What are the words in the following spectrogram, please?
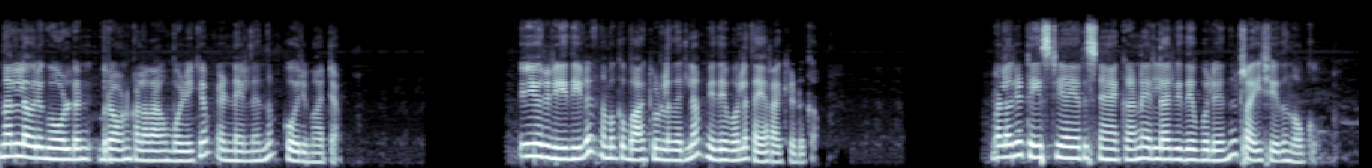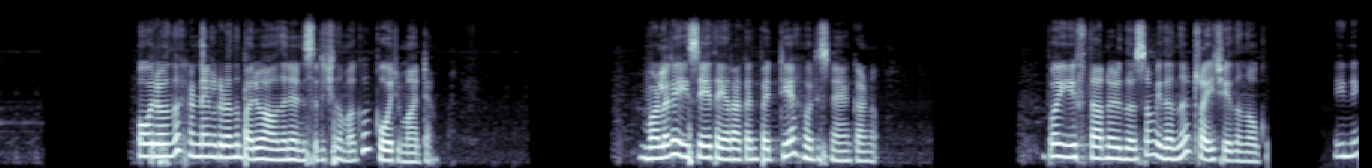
നല്ല ഒരു ഗോൾഡൻ ബ്രൗൺ കളറാകുമ്പോഴേക്കും എണ്ണയിൽ നിന്നും കോരി മാറ്റാം. ഈ ഒരു രീതിയിൽ നമുക്ക് ബാക്കിയുള്ളതെല്ലാം ഇതേപോലെ തയ്യാറാക്കിയെടുക്കാം വളരെ ടേസ്റ്റിയായ ഒരു സ്നാക്കാണ് എല്ലാവരും ഇതേപോലെ ഒന്ന് ട്രൈ ചെയ്ത് നോക്കൂ. ഓരോന്ന് എണ്ണയിൽ കിടന്ന് പരുവാവുന്നതിനനുസരിച്ച് നമുക്ക് കോരി മാറ്റാം. വളരെ ഈസിയായി തയ്യാറാക്കാൻ പറ്റിയ ഒരു സ്നാക്കാണ് അപ്പോൾ ഈ ഇഫ്താറിന് ഒരു ദിവസം ഇതൊന്ന് ട്രൈ ചെയ്ത് നോക്കൂ. ഇനി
